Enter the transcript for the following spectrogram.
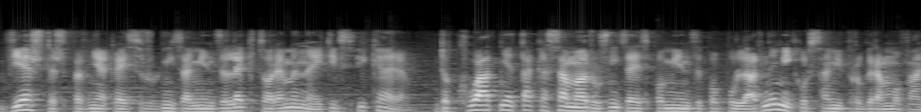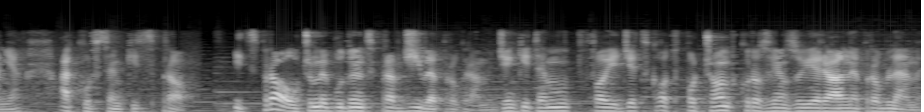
Wiesz też pewnie jaka jest różnica między lektorem a native speakerem. Dokładnie taka sama różnica jest pomiędzy popularnymi kursami programowania a kursem Kids Pro. Kids Pro uczymy budując prawdziwe programy. Dzięki temu Twoje dziecko od początku rozwiązuje realne problemy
